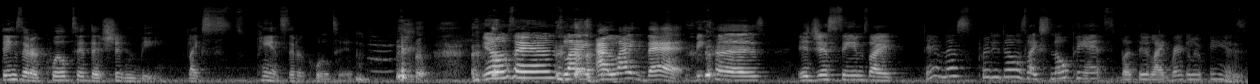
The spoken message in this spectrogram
things that are quilted that shouldn't be, like pants that are quilted. You know what I'm saying? Like I like that because it just seems like, damn, that's pretty dope. It's like snow pants, but they're like regular pants.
